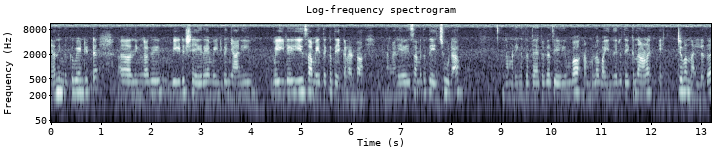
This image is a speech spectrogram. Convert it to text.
ഞാൻ നിങ്ങൾക്ക് വേണ്ടിയിട്ട് നിങ്ങൾക്ക് വീട് ഷെയർ ചെയ്യാൻ വേണ്ടിയിട്ട് ഞാൻ ഈ വെയിൽ ഈ സമയത്തൊക്കെ തേക്കണം കേട്ടോ. അങ്ങനെ ഈ സമയത്ത് തേച്ചുകൂടാ. നമ്മുടെ ഇങ്ങനത്തെ പാക്കൊക്കെ ചെയ്യുമ്പോൾ നമ്മൾ വൈകുന്നേരം തേക്കുന്നതാണ് ഏറ്റവും നല്ലത്.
